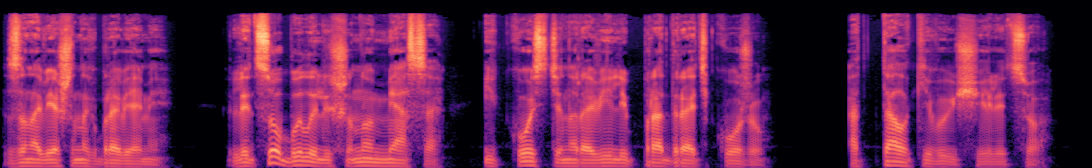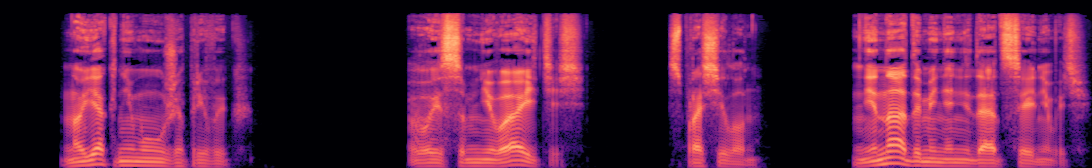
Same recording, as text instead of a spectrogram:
занавешенных бровями. Лицо было лишено мяса, и кости норовили продрать кожу. Отталкивающее лицо. Но я к нему уже привык. «Вы сомневаетесь?» — спросил он. «Не надо меня недооценивать.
